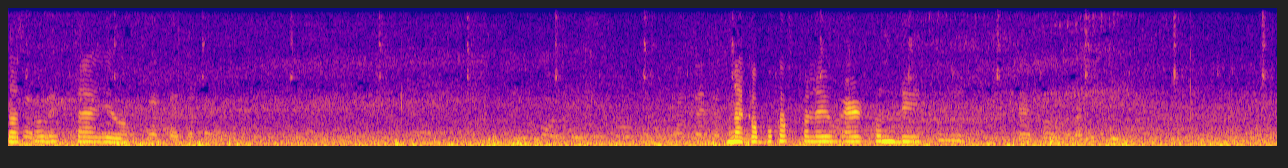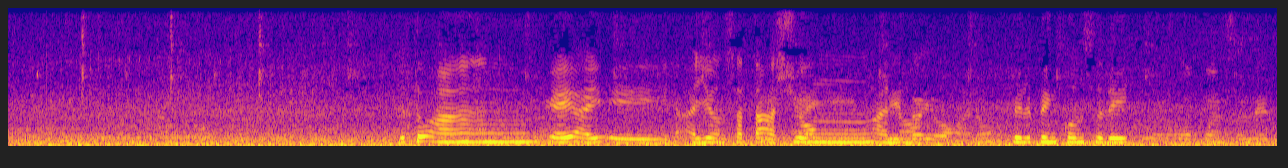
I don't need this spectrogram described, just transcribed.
Tatawid tayo. Tatawid tayo. Nakabukas pala yung aircon dito. Ito, eh. Ito ang AIA. Ayun, sa taas yung ano, yung ano? Philippine Consulate. O consulate.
